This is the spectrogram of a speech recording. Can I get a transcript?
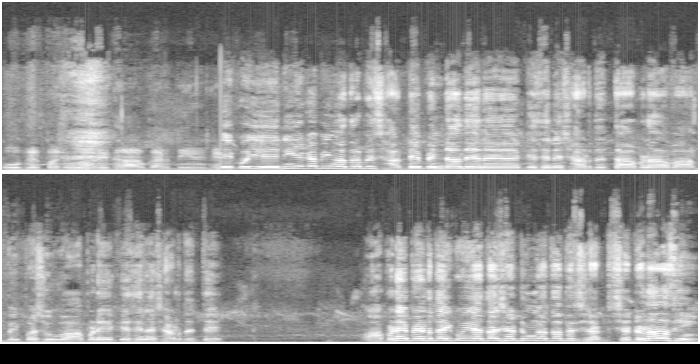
ਉਹ ਫਿਰ ਪਸ਼ੂ ਆ ਕੇ ਖਰਾਬ ਕਰਦੇ ਆ। ਇਹ ਕੋਈ ਇਹ ਨਹੀਂ ਹੈਗਾ ਵੀ ਮਤਲਬ ਵੀ ਸਾਡੇ ਪਿੰਡਾਂ ਦੇ ਨੇ ਕਿਸੇ ਨੇ ਛੱਡ ਦਿੱਤਾ ਆਪਣਾ ਵਾ- ਵੀ ਪਸ਼ੂ ਆਪਣੇ ਕਿਸੇ ਨੇ ਛੱਡ ਦਿੱਤੇ। ਆਪਣੇ ਪਿੰਡ ਦਾ ਹੀ ਕੋਈ ਏਦਾਂ ਛੱਡੂਗਾ ਤਾਂ ਫਿਰ ਛੱਡ- ਛੱਡਣਾ ਅਸੀਂ।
